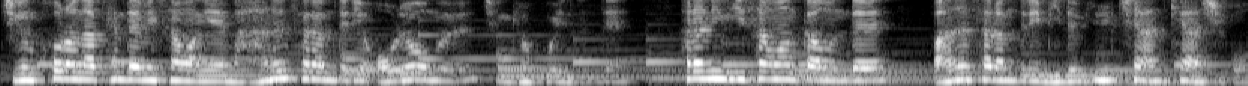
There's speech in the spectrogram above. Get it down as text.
지금 코로나 팬데믹 상황에 많은 사람들이 어려움을 지금 겪고 있는데 하나님 이 상황 가운데 많은 사람들이 믿음 잃지 않게 하시고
